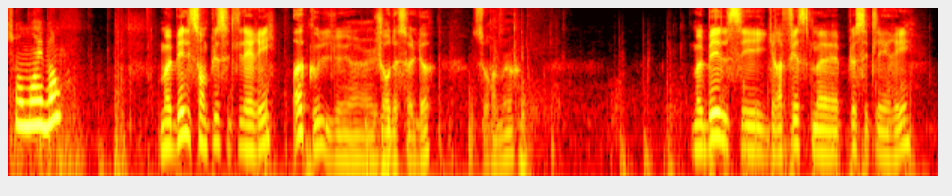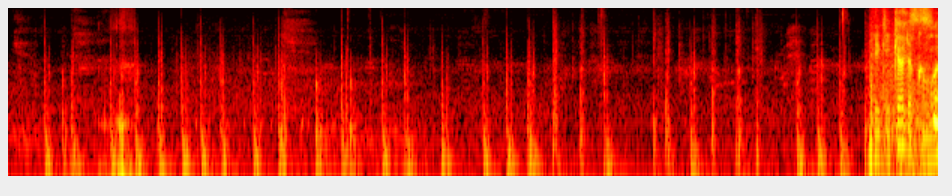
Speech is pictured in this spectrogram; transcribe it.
Ils sont moins bons? Mobile, ils sont plus éclairés. Ah, cool, un jour de soldat sur un mur. Mobile, c'est graphisme plus éclairé. Y a quelqu'un d'après moi?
